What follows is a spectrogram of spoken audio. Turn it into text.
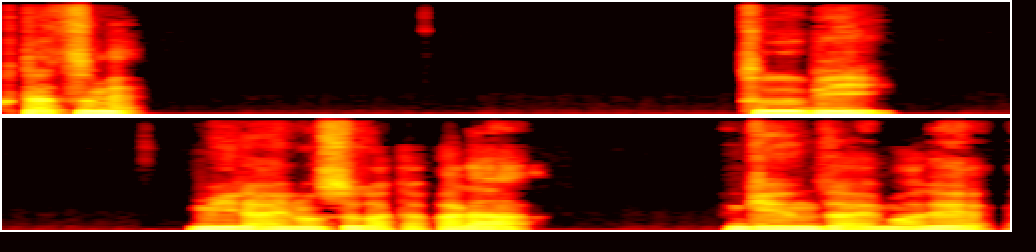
二つ目。2B 未来の姿から現在まで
